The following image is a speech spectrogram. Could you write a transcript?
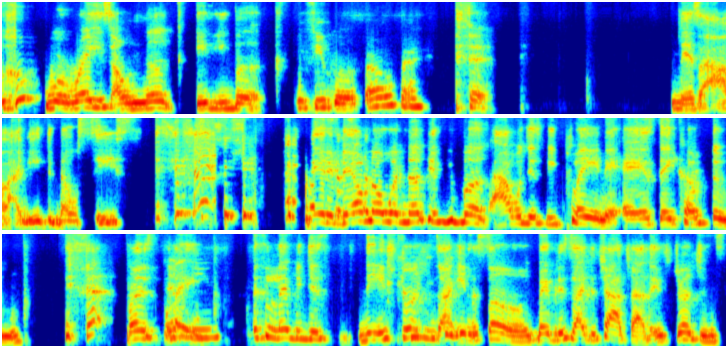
who were raised on Knuck if you buck. If you book. Oh, okay. That's all I need to know, sis. and if they don't know what Knuck if you buck, I will just be playing it as they come through. First play. let me just the instructions are in the song. Maybe it's like the cha cha. The instructions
